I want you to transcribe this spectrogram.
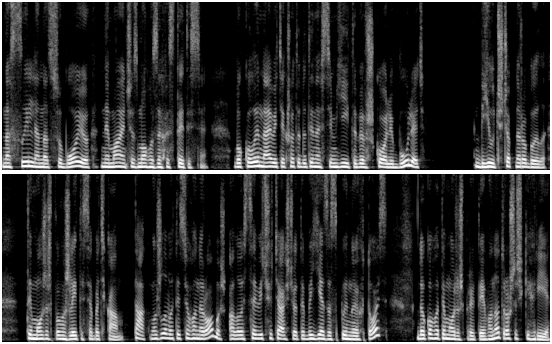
насилля над собою, не маючи змогу захиститися. Бо коли навіть якщо ти дитина в сім'ї, тебе в школі булять. Б'ють, щоб не робили, ти можеш пожалітися батькам. Так, можливо, ти цього не робиш, але ось це відчуття, що у тебе є за спиною хтось, до кого ти можеш прийти, воно трошечки гріє.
